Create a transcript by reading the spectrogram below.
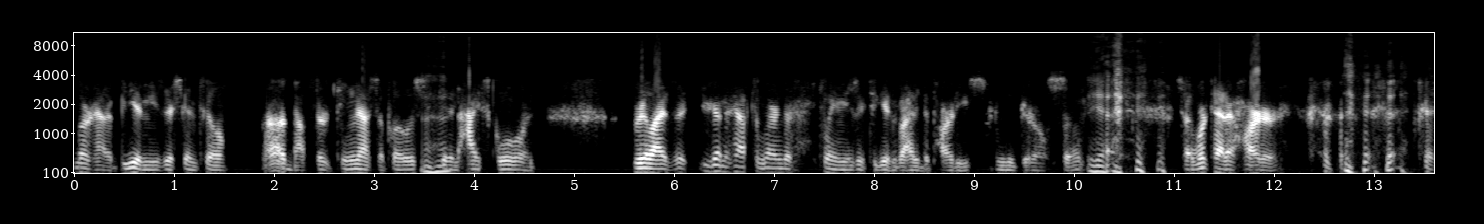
learn how to be a musician until uh, about 13, I suppose. Uh-huh. Get into high school and realized that you're going to have to learn to play music to get invited to parties and meet girls. So, yeah. so I worked at it harder.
